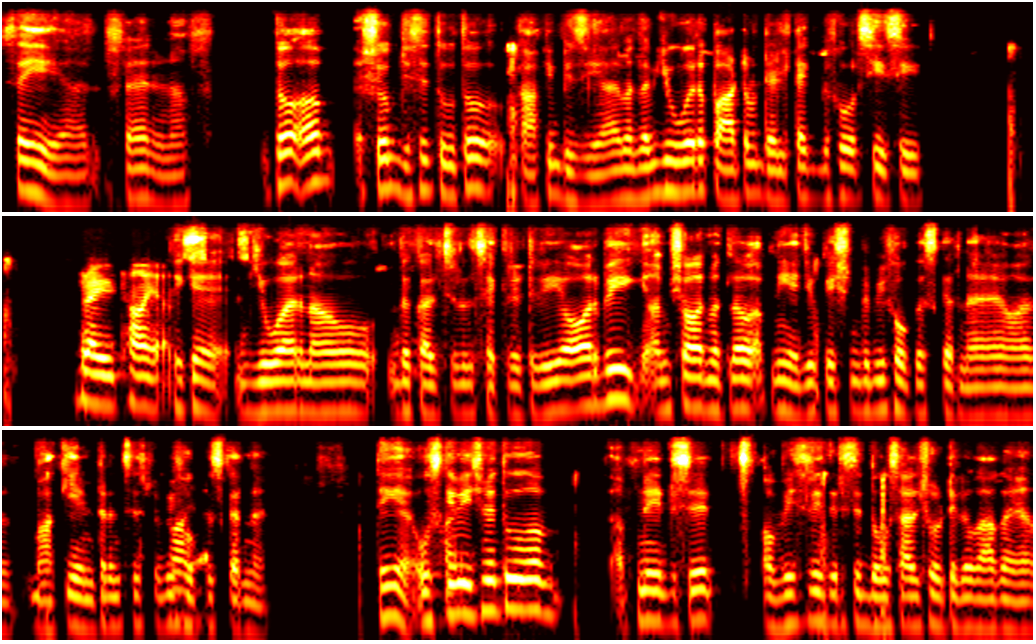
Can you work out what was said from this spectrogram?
सही है यार फेयर इनफ तो अब शुभ जैसे तू तो काफ़ी बिज़ी है यार मतलब you were a part of Deltech before CC right हाँ यार. ठीक है you are now the cultural secretary और भी आई एम श्योर मतलब अपनी एजुकेशन पे भी फोकस करना है और बाकी एंट्रेंसेस पे भी हाँ फोकस करना है. ठीक है उसके हाँ. बीच में तू अब अपने जैसे ऑब्वियसली तेरे से दो साल छोटे लोग आ गए हैं.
